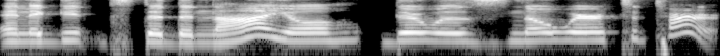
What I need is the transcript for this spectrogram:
and it gets the denial, there was nowhere to turn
